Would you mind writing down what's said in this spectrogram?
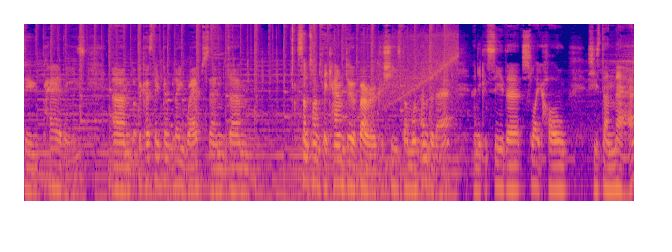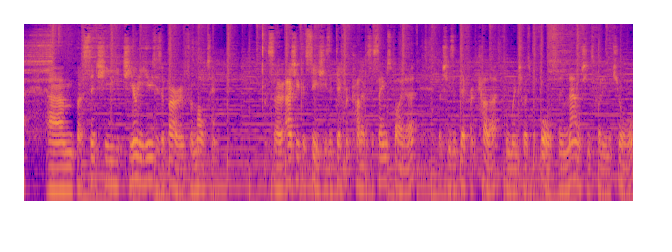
to pair these, um, but because they don't lay webs and um, sometimes they can do a burrow because she's done one under there and you can see the slight hole she's done there. Um, but since she she only uses a burrow for molting. So as you can see she's a different color it's the same spider but she's a different color from when she was before. So now she's fully mature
